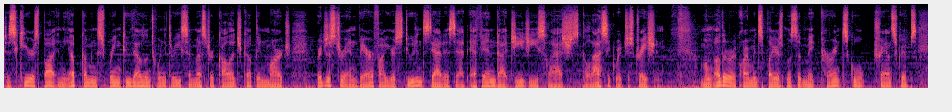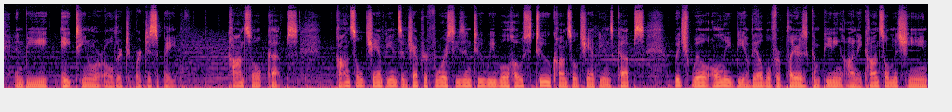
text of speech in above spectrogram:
To secure a spot in the upcoming spring 2023 Semester College Cup in March, register and verify your student status at fn.gg/scholastic registration. Among other requirements, players must submit current school transcripts and be 18 or older to participate. Console Cups console champions in chapter 4 season 2 we will host two console champions cups which will only be available for players competing on a console machine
